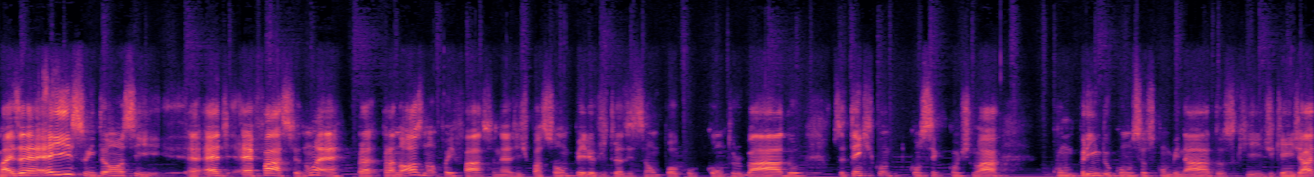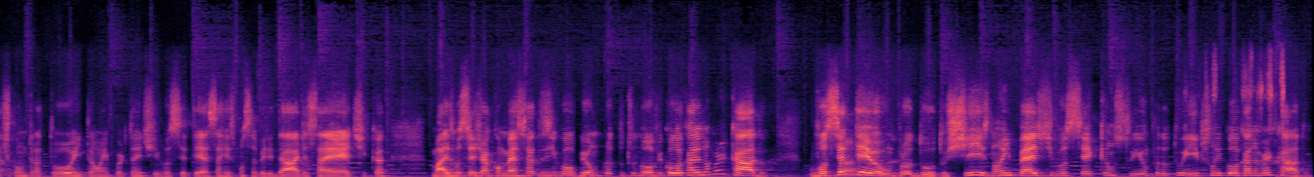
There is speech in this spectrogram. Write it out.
Mas é, é isso, então, assim, é, é, é fácil? Não é. Para nós não foi fácil, né? A gente passou um período de transição um pouco conturbado, você tem que con continuar cumprindo com os seus combinados que de quem já te contratou, então é importante você ter essa responsabilidade, essa ética, mas você já começa a desenvolver um produto novo e colocar ele no mercado. Você é. ter um produto X não impede de você construir um produto Y e colocar no mercado.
